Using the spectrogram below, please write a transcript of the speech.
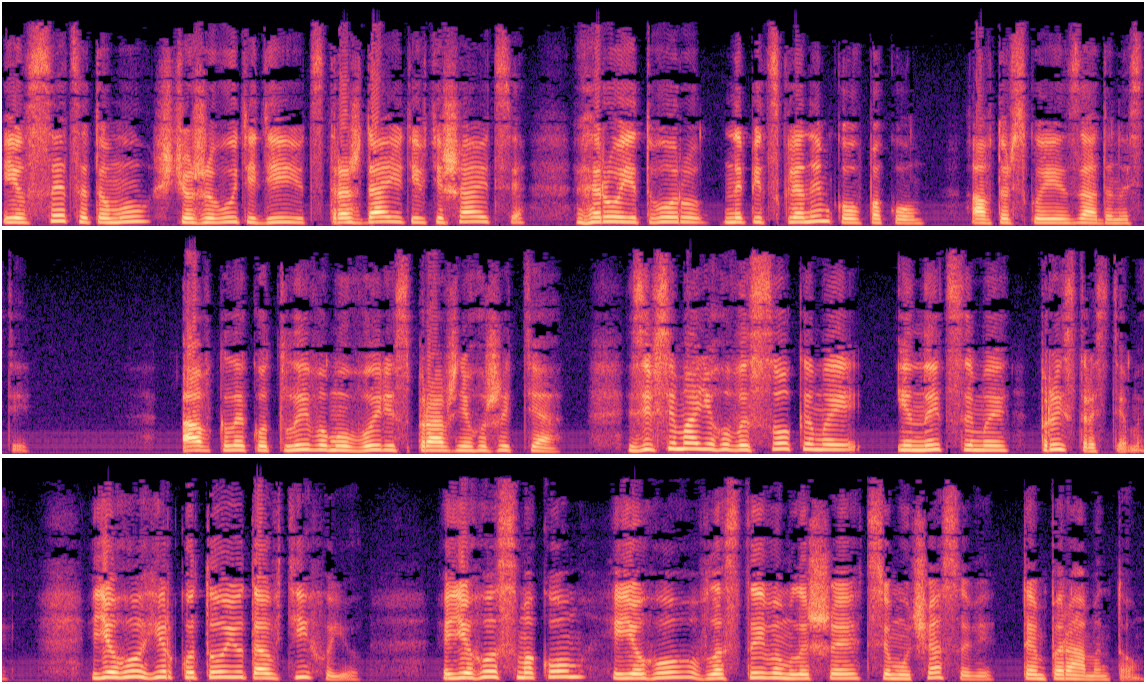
І все це тому, що живуть і діють, страждають і втішаються герої твору не під скляним ковпаком авторської заданості, а в клекотливому вирі справжнього життя, зі всіма його високими і ницими пристрастями, його гіркотою та втіхою, його смаком і його властивим лише цьому часові темпераментом.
